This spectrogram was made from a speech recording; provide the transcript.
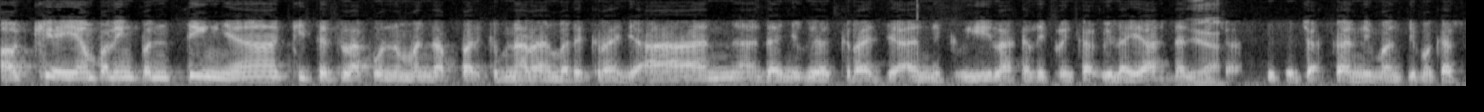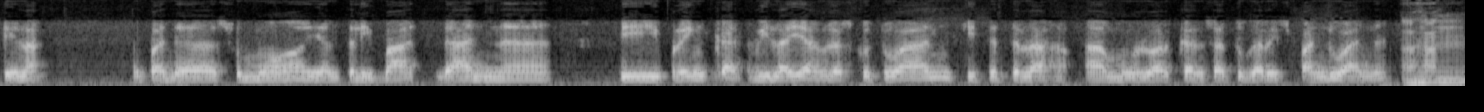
Okey, yang paling pentingnya kita telah pun mendapat kebenaran pada kerajaan dan juga kerajaan negeri lah kali peringkat wilayah dan Ya. kita, kita ucapkan terima, terima kasih lah kepada semua yang terlibat dan uh, di peringkat wilayah wilayah sekutuan kita telah uh, mengeluarkan satu garis panduan Aha. Mm-mm.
